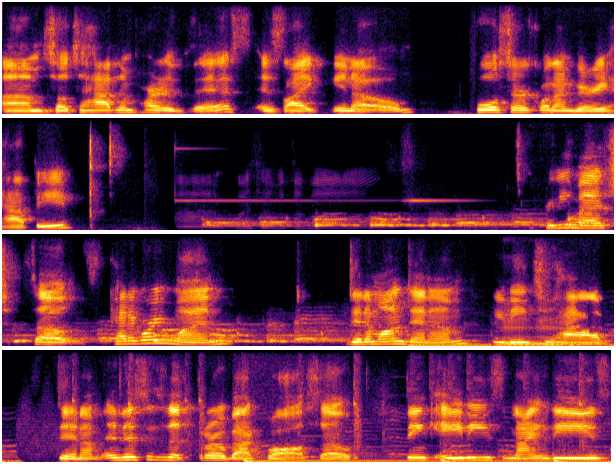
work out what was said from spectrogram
Um, so to have them part of this is like you know full circle, and I'm very happy. Pretty much. So category one, denim on denim. You need to Mhm. have denim, and this is the throwback ball. So think 80s, 90s,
